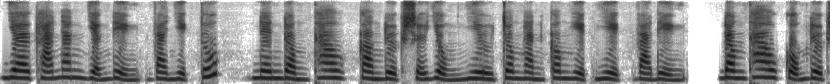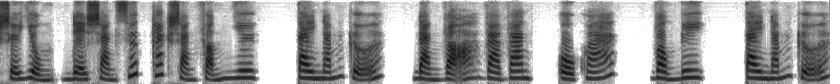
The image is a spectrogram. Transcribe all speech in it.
Nhờ khả năng dẫn điện và nhiệt tốt nên đồng thau còn được sử dụng nhiều trong ngành công nghiệp nhiệt và điện. Đồng thau cũng được sử dụng để sản xuất các sản phẩm như tay nắm cửa, đạn võ và van, ổ khóa, vòng bi, tay nắm cửa,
